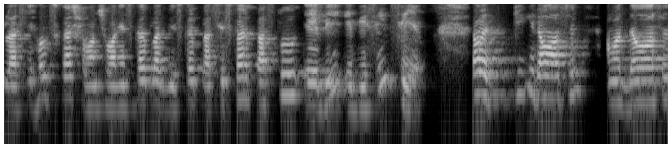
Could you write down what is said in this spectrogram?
plus c whole square সমান সমান a square plus b square plus c square plus two a b a b c c a তাহলে কি কি দেওয়া আছে? আমার দেওয়া আছে,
